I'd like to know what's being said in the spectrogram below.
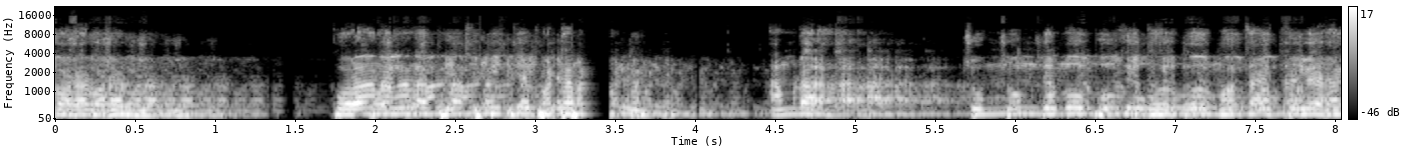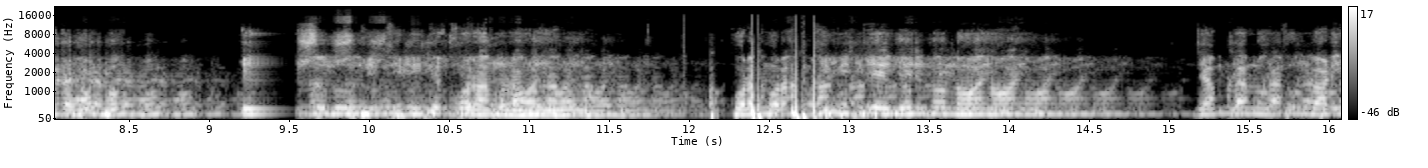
করার জন্য। কোরআন আল্লাহ পৃথিবীতে পাঠান। আমরা চুম্বন দেব, বুকে ধরবো, মাথায় তুলে রাখব। শুধু পৃথিবীতে কোরআন নয়। কোরআন পৃথিবীতে এই জন্য নয় যে আমরা নতুন বাড়ি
